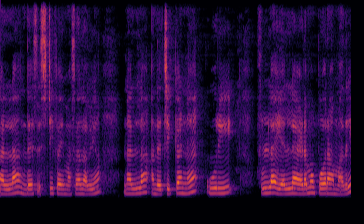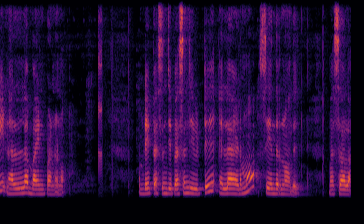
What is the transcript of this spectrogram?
நல்லா இந்த சிக்ஸ்டி ஃபைவ் மசாலாவையும் நல்லா அந்த சிக்கனை ஊறி ஃபுல்லாக எல்லா இடமும் போகிற மாதிரி நல்லா பைண்ட் பண்ணணும். அப்படியே பிசைஞ்சு பிசைஞ்சு விட்டு எல்லா இடமும் சேர்ந்துடணும் அந்த மசாலா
